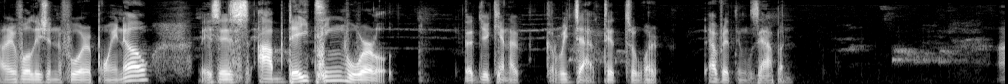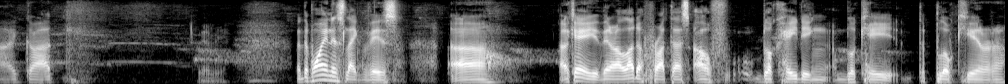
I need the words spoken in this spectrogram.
revolution 4.0 this is updating world that you cannot reject it to what everything's happened i got but the point is like this uh, okay there are a lot of protests of blockading blockade the blockade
